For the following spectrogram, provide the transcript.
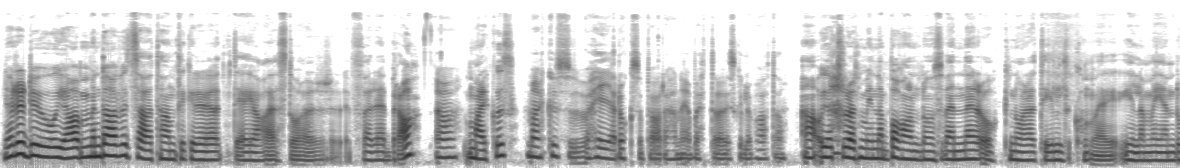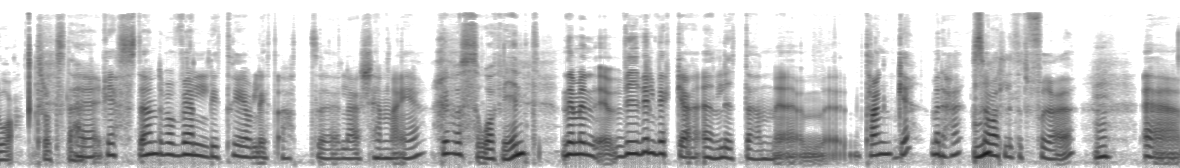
Nu är det du och jag. Men David sa att han tycker att det jag står för är bra. Ja. Marcus. Marcus hejade också på det här när jag berättade vad vi skulle prata om. Ja, och jag tror att mina barndomsvänner och några till kommer gilla mig ändå. Trots det här. Eh, resten, det var väldigt trevligt att eh, lära känna er. Det var så fint. Nej, men, eh, vi vill väcka en liten eh, tanke med det här. Mm. Så ett litet frö. Mm. Eh,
